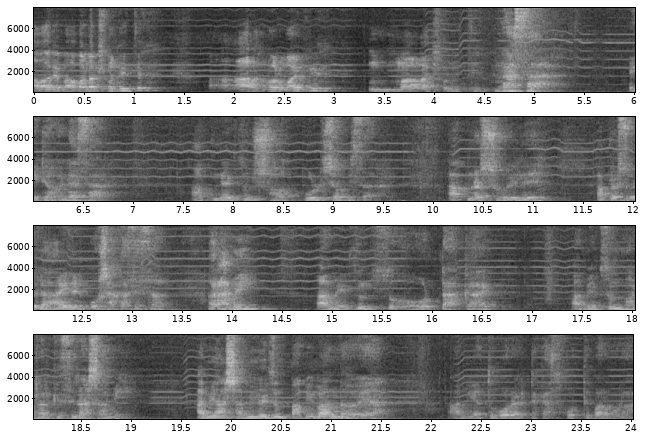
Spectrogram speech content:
আমারে বাবা ডাক শোনাইতে। আর আমার ওয়াইফে মা ডাক শোনাইতে না স্যার। এইটা হয় না স্যার। আপনি একজন সৎ পুলিশ অফিসার আপনার শরীরে আপনার শরীরে আইনের পোশাক আছে স্যার। আর আমি আমি একজন চোর ডাকাত। আমি একজন মার্ডার কেসের আসামি। আমি আসামি একজন পাপি বান্ধা হইয়া আমি এত বড় একটা কাজ করতে পারব না।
